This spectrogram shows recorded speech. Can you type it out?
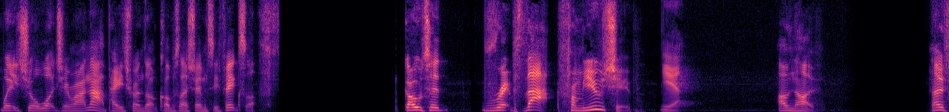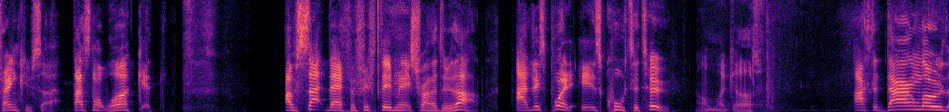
which you're watching right now, patreon.com slash mcfixer. Go to rip that from YouTube. Yeah. Oh no. No, thank you, sir. That's not working. I've sat there for 15 minutes trying to do that. At this point, it is quarter to. Oh my god. I have to download,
